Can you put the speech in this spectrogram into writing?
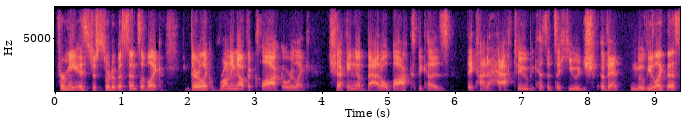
for me, it's just sort of a sense of like, they're like running out the clock or like checking a battle box because they kind of have to because it's a huge event movie like this.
